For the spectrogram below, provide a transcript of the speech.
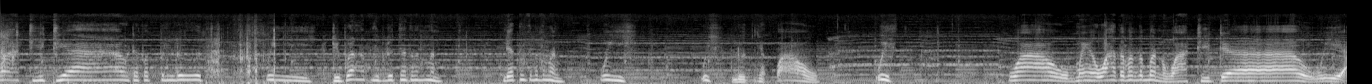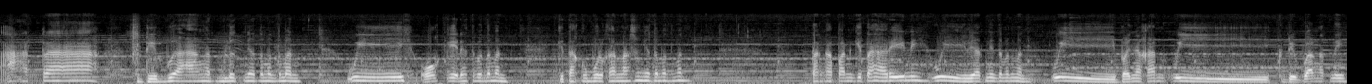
Wadidaw, dapat belut. Wih, gede banget nih belutnya teman-teman. Lihat nih teman-teman. Wih, wih belutnya, wow. Wih, wow, mewah teman-teman. Wadidaw, wih ada, gede banget belutnya teman-teman. Wih, oke dah teman-teman. Kita kumpulkan langsung ya teman-teman. Tangkapan kita hari ini. Wih, lihat nih teman-teman. Wih, banyak kan? Wih, gede banget nih.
